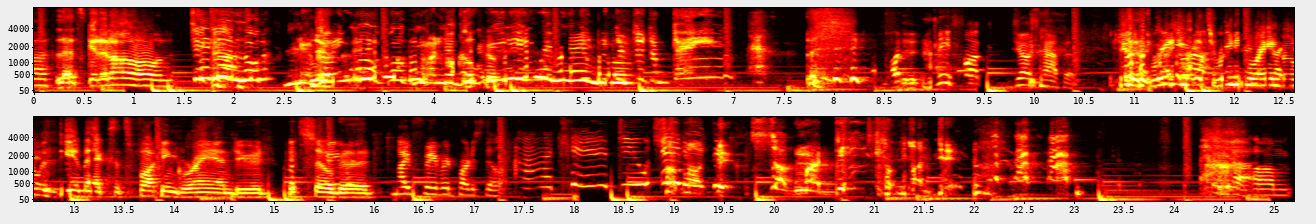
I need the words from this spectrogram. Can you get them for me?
Let's get it on. Take a look, nigga, in the book, What the fuck just happened? Dude, it's reading, it's reading Rainbow with DMX. It's fucking grand, dude. It's so good. My favorite part is still I can't do anything. Suck my dick. Suck my dick. Suck my dick. yeah, um,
